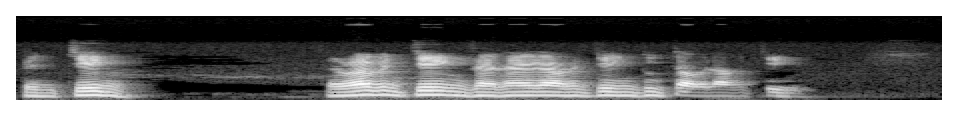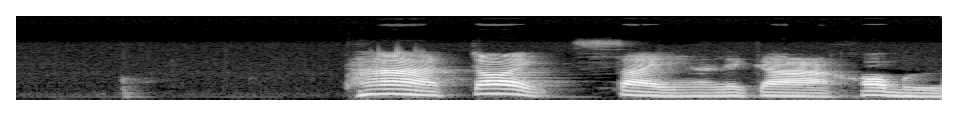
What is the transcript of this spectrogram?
เป็นจริง แต่ว่าเป็นจริงใส่นาฬิกาเป็นจริง ทุกตัวเวลาเป็นจริง ถ้าจ้อยใส่นาฬิกาข้อมือ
